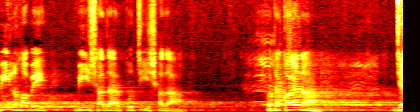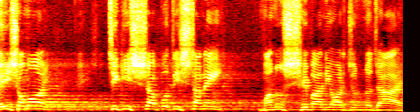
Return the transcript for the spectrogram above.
বিল হবে বিশ হাজার, পঁচিশ হাজার। কথা কয় না? যেই সময় চিকিৎসা প্রতিষ্ঠানে মানুষ সেবা নেওয়ার জন্য যায়,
